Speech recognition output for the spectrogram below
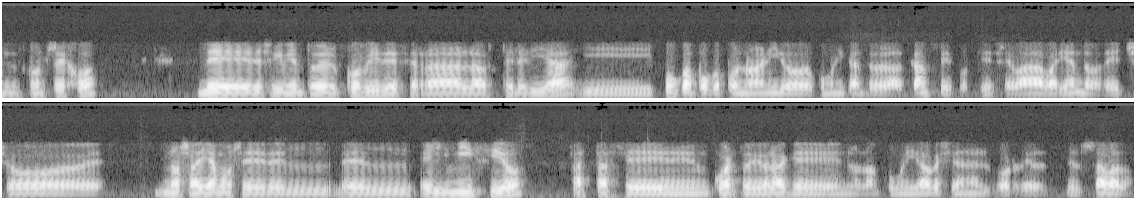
el Consejo de, seguimiento del COVID, de cerrar la hostelería y poco a poco pues nos han ido comunicando el alcance porque se va variando. De hecho, eh, no sabíamos el, el, inicio hasta hace un cuarto de hora que nos lo han comunicado que sea en el borde del, sábado.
